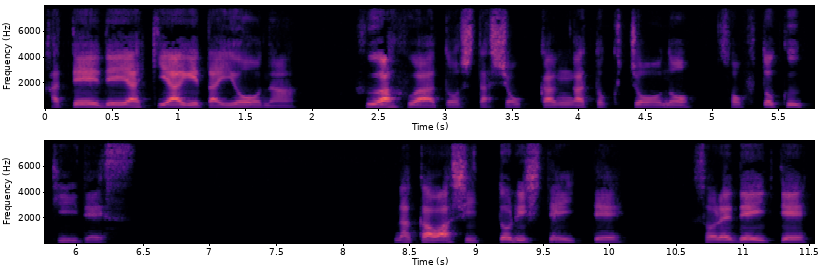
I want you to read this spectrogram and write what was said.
家庭で焼き上げたようなふわふわとした食感が特徴のソフトクッキーです。中はしっとりしていてそれでいて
